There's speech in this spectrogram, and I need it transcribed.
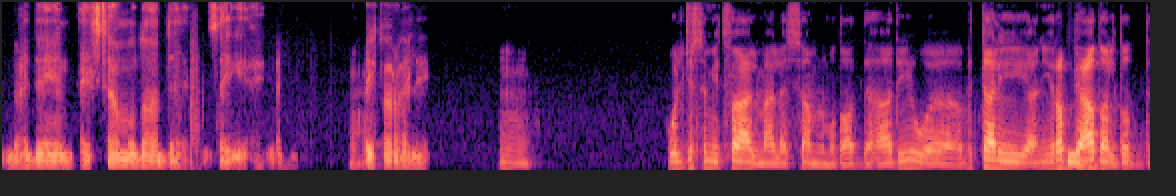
بعدين أجسام مضادة زيه يعني يسيطر عليه. والجسم يتفاعل مع الأجسام المضادة هذه وبالتالي يعني يربي عضل ضد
